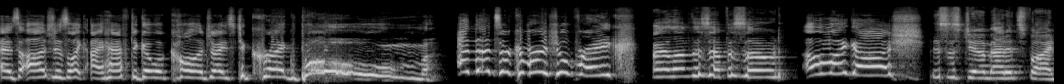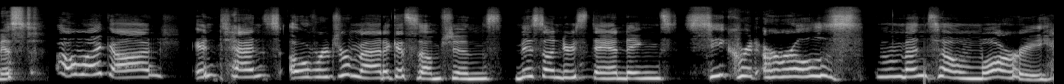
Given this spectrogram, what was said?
As Aja's like, I have to go apologize to Craig. Boom! And that's our commercial break. I love this episode. Oh my gosh. This is Jem at its finest. Oh my gosh. Intense, overdramatic assumptions, misunderstandings, secret earls, memento mori.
